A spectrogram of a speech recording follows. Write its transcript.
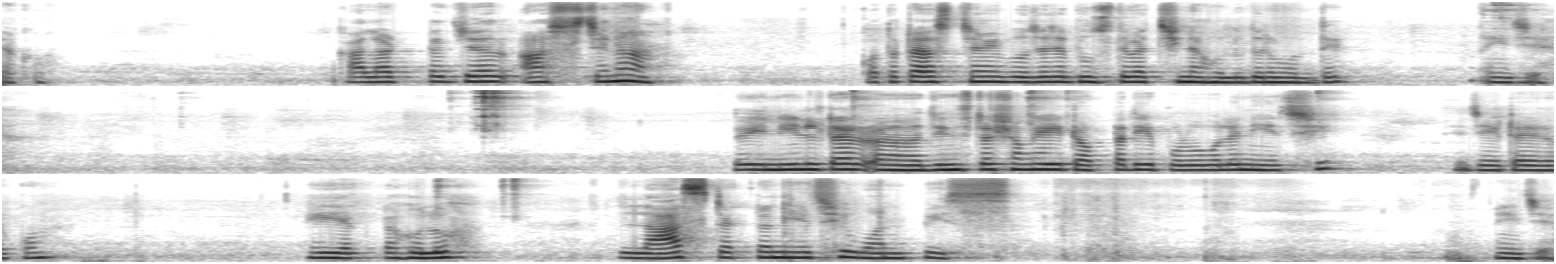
দেখো। কালারটা যা আসছে না, কতটা আসছে আমি বোঝা বুঝতে পারছি না হলুদের মধ্যে। এই যে। তো এই নীলটার জিন্সটার সঙ্গে এই টপটা দিয়ে পরবো বলে নিয়েছি। এই যে এটা এরকম। এই একটা হলো। লাস্ট একটা নিয়েছি ওয়ান পিস এই যে।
